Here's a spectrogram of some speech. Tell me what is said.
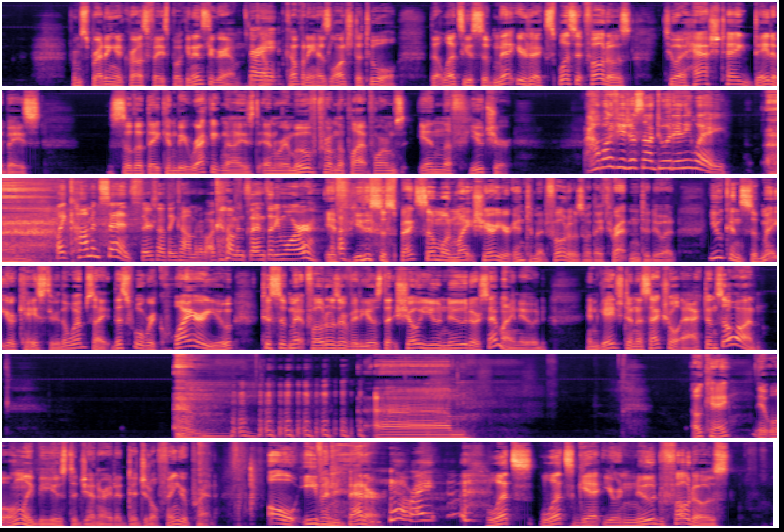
from spreading across Facebook and Instagram. The com- Right. company has launched a tool that lets you submit your explicit photos to a hashtag database so that they can be recognized and removed from the platforms in the future. How about if you just not do it anyway? like common sense. There's nothing common about common sense anymore. If you suspect someone might share your intimate photos or they threaten to do it, you can submit your case through the website. This will require you to submit photos or videos that show you nude or semi nude, engaged in a sexual act, and so on. um, okay. It will only be used to generate a digital fingerprint. Oh, even better. All right. let's let's get your nude photos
